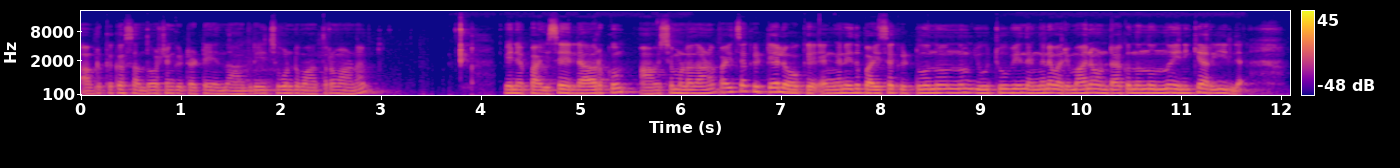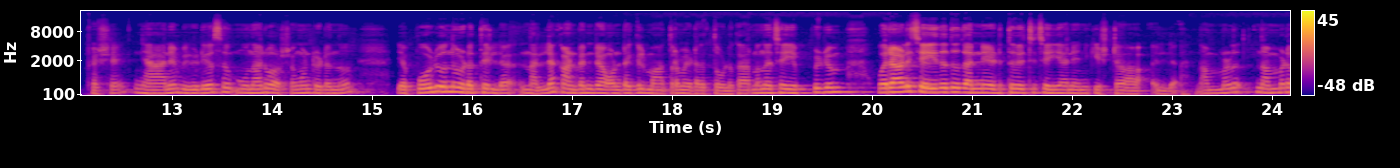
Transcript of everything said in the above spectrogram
അവർക്കൊക്കെ സന്തോഷം കിട്ടട്ടെ എന്ന് ആഗ്രഹിച്ചുകൊണ്ട് മാത്രമാണ്. പിന്നെ പൈസ എല്ലാവർക്കും ആവശ്യമുള്ളതാണ്. പൈസ കിട്ടിയാൽ ഓക്കെ. എങ്ങനെ ഇത് പൈസ കിട്ടുമെന്നൊന്നും യൂട്യൂബിൽ നിന്ന് എങ്ങനെ വരുമാനം ഉണ്ടാക്കുന്നതെന്നൊന്നും എനിക്കറിയില്ല. പക്ഷേ ഞാൻ വീഡിയോസ് മൂന്നാൽ വർഷം കൊണ്ടിടുന്നു. എപ്പോഴും ഒന്നും ഇടത്തില്ല. നല്ല കണ്ടന്റ് ഉണ്ടെങ്കിൽ മാത്രമേ ഇടത്തുള്ളൂ. കാരണം എന്ന് വെച്ചാൽ എപ്പോഴും ഒരാൾ ചെയ്തത് തന്നെ എടുത്തു വെച്ച് ചെയ്യാൻ എനിക്കിഷ്ടമില്ല നമ്മൾ നമ്മുടെ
